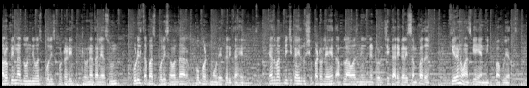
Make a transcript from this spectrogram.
आरोपींना दोन दिवस पोलीस कोठडीत ठेवण्यात आले असून पुढील तपास पोलीस हवालदार पोपट मोरे करीत आहेत. त्याच बातमीची काही दृश्य पाठवले आहेत आपला आवाज न्यूज नेटवर्कचे कार्यकारी संपादक किरण वाजगे यांनी. पाहूयात.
